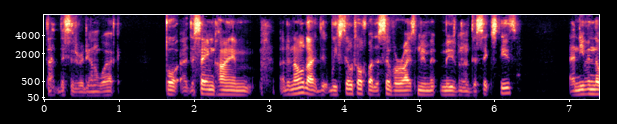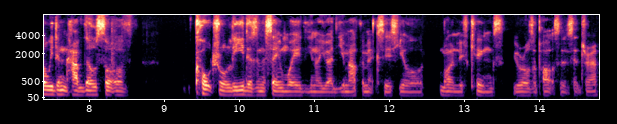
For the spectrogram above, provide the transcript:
That this is really gonna work. But at the same time, I don't know. Like we still talk about the civil rights movement movement of the '60s, and even though we didn't have those sort of cultural leaders in the same way, you know, you had your Malcolm X's, your Martin Luther Kings, your Rosa Parks, etc.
